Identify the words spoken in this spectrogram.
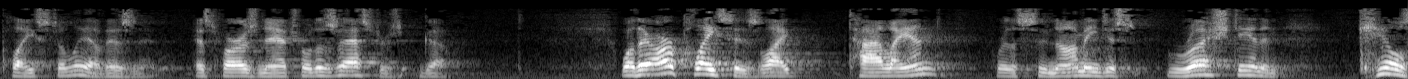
place to live, isn't it? As far as natural disasters go. Well, there are places like Thailand where the tsunami just rushed in and killed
